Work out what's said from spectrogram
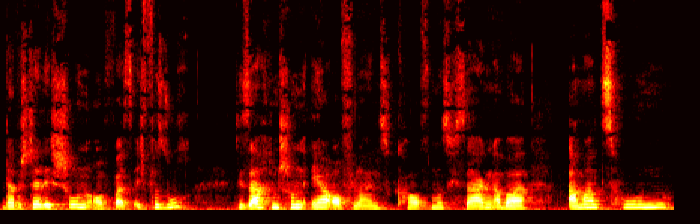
da bestelle ich schon oft was. Ich versuche die Sachen schon eher offline zu kaufen, muss ich sagen. Aber Amazon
